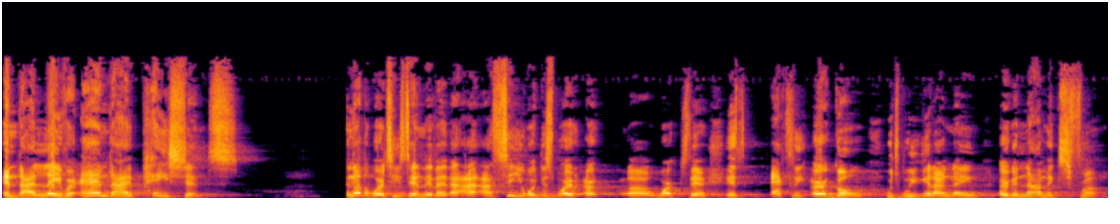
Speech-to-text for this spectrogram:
and thy labor and thy patience. In other words, he's saying that I, I see your work. This word er, uh, works there is actually ergo, which we get our name ergonomics from.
